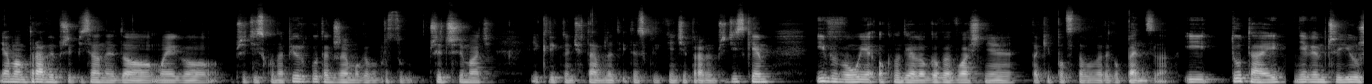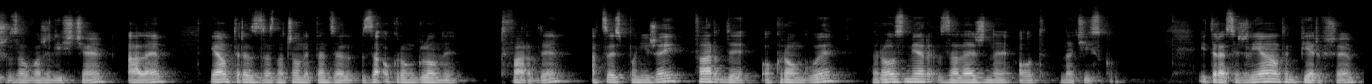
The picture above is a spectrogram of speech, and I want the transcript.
Ja mam prawy przypisany do mojego przycisku na piórku, także mogę po prostu przytrzymać i kliknąć w tablet i to jest kliknięcie prawym przyciskiem i wywołuje okno dialogowe właśnie takie podstawowe tego pędzla. I tutaj, nie wiem czy już zauważyliście, ale ja mam teraz zaznaczony pędzel zaokrąglony twardy, a co jest poniżej? Twardy, okrągły, rozmiar zależny od nacisku. I teraz, jeżeli ja mam ten pierwszy,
